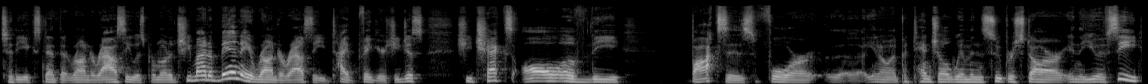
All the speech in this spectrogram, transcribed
to the extent that Ronda Rousey was promoted, she might have been a Ronda Rousey type figure. She just she checks all of the boxes for uh, you know a potential women's superstar in the UFC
